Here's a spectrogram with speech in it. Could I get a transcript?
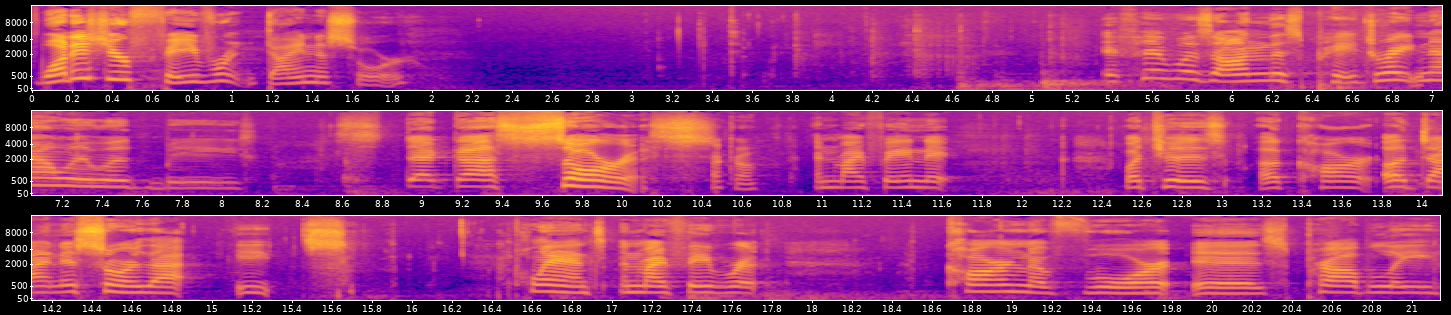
what is your favorite dinosaur? If it was on this page right now, it would be Stegosaurus. Okay. And my favorite, which is a car, a dinosaur that eats plants. And my favorite carnivore is probably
